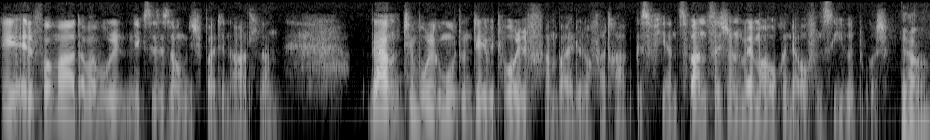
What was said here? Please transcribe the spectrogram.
DEL-Format, aber wohl nächste Saison nicht bei den Adlern. Ja, und Tim Wohlgemuth und David Wolf haben beide noch Vertrag bis 24 und dann wären wir auch in der Offensive durch. Ja.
